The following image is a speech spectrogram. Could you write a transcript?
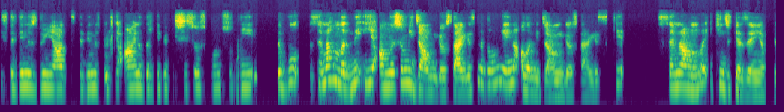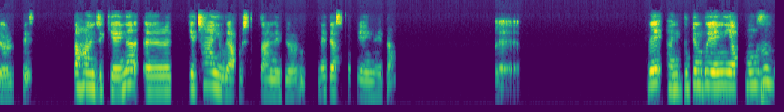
istediğimiz dünya, istediğimiz ülke aynıdır gibi bir şey söz konusu değil. Ve bu Semra Hanım'la ne iyi anlaşamayacağımın göstergesi ne de onu yayına alamayacağımın göstergesi ki Semra Hanım'la ikinci kez yayın yapıyoruz biz. Daha önceki yayını e, geçen yıl yapmıştık zannediyorum. Medyascope yayınıydı. Ve hani bugün bu yayını yapmamızın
